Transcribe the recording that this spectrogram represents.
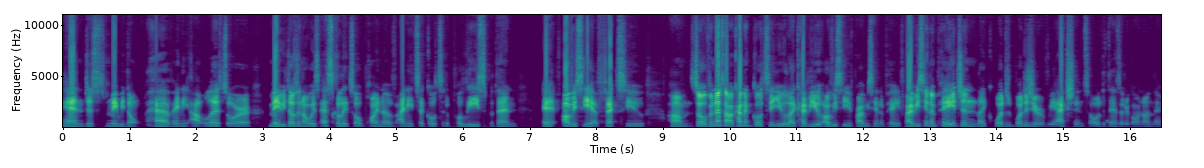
and just maybe don't have any outlets or maybe doesn't always escalate to a point of I need to go to the police, but then it obviously affects you. Um, so Vanessa, I'll kind of go to you. Like, have you obviously you've probably seen a page? Have you seen a page, and like, what what is your reaction to all the things that are going on there?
